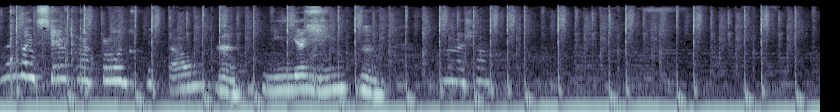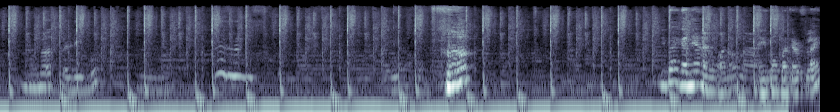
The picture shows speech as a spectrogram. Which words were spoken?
God. Ano bang silk na clothes bitaw? Mm. Gingging. Mm. Ano na siya? Ano ba? Palibo? Huh? Di ba ganyan ang ano, na imong butterfly?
